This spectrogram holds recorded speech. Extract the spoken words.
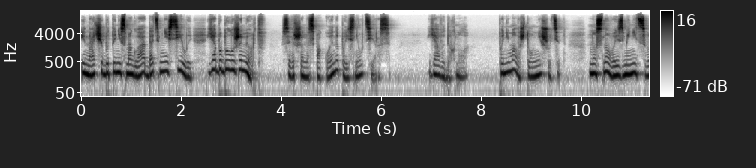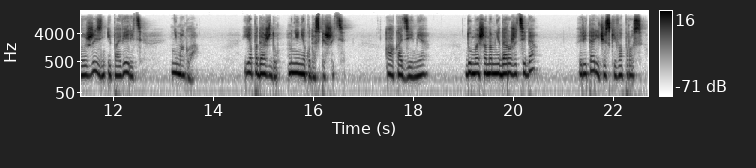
«Иначе бы ты не смогла отдать мне силы, я бы был уже мертв», — совершенно спокойно пояснил Тирос. Я выдохнула. Понимала, что он не шутит, но снова изменить свою жизнь и поверить не могла. «Я подожду, мне некуда спешить». «А Академия? Думаешь, она мне дороже тебя?» Риторический вопрос —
